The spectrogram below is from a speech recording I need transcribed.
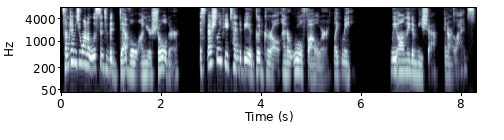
Sometimes you want to listen to the devil on your shoulder, especially if you tend to be a good girl and a rule follower like me. We all need a Misha in our lives.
